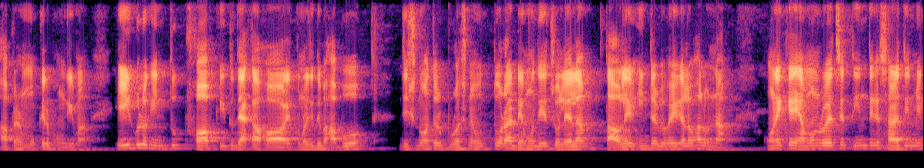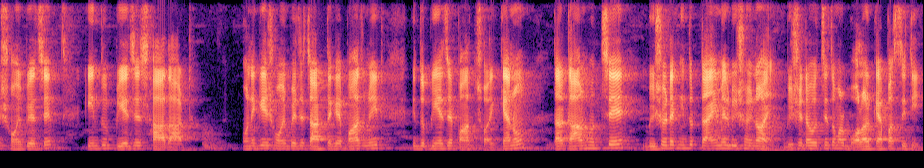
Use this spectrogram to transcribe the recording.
আপনার মুখের ভঙ্গিমা এইগুলো কিন্তু সব কিন্তু দেখা হয়। তোমরা যদি ভাবো যে শুধুমাত্র প্রশ্নের উত্তর আর ডেমো দিয়ে চলে এলাম, তাহলে ইন্টারভিউ হয়ে গেল ভালো? না। অনেকে এমন রয়েছে, তিন থেকে সাড়ে তিন মিনিট সময় পেয়েছে, কিন্তু পেয়েছে সাত, আট। অনেকেই সময় পেয়েছে চার থেকে পাঁচ মিনিট, কিন্তু পেয়েছে পাঁচ, ছয়। কেন? তার কারণ হচ্ছে, বিষয়টা কিন্তু টাইমের বিষয় নয়। বিষয়টা হচ্ছে তোমার বলার ক্যাপাসিটি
